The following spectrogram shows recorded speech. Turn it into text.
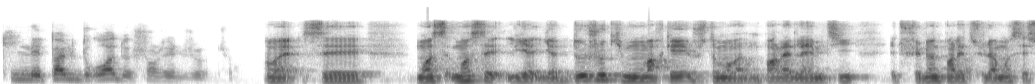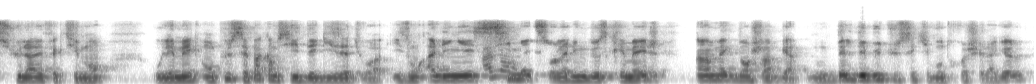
qu'il n'ait pas le droit de changer de jeu. Ouais, c'est moi, moi c'est il y, a deux jeux qui m'ont marqué justement. On parlait de la MT et tu fais bien de parler de celui-là. Moi, c'est celui-là effectivement où les mecs, en plus, c'est pas comme s'ils déguisaient, tu vois. Ils ont aligné ah six mecs sur la ligne de scrimmage, un mec dans chaque gap. Donc dès le début, tu sais qu'ils vont te rusher la gueule.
